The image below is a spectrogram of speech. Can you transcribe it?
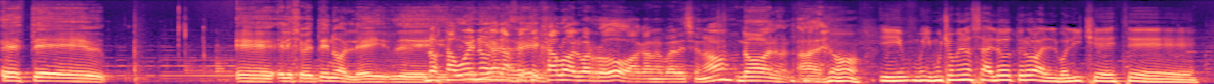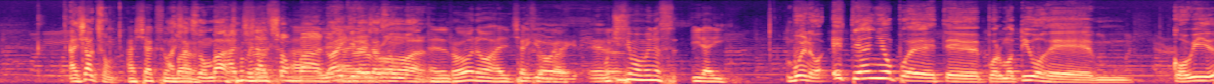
Este. eh, LGBT no, ley. De, No está bueno ir a festejarlo al Bar Rodó acá, me parece, ¿no? No, no. No, y, y mucho menos al otro, al boliche este. A Jackson. A Jackson A Bar. Jackson Bar. Mucho A menos Jackson Bar, al- no hay que ir a al Jackson. Bar. El Rodó no, al Jackson Bar. equivoqué, era- Muchísimo menos ir ahí. Bueno, este año, pues, este, por motivos de mm, COVID,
